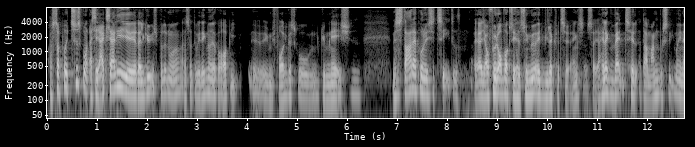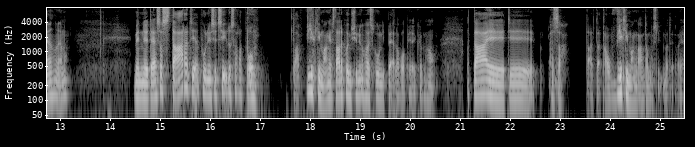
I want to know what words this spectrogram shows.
Og så på et tidspunkt, altså jeg er ikke særlig øh, religiøs på den måde, altså du ved, det er ikke noget, jeg går op i, øh, i min folkeskolen, gymnasiet. Men så starter jeg på universitetet. Jeg, jeg er jo født opvokset i Helsingør i et villa-kvarter, ikke? Så, så jeg er heller ikke vant til, at der er mange muslimer i nærheden af mig. Men øh, da jeg så starter der på universitetet, så er der bum, der er virkelig mange. Jeg startede på Ingeniørhøjskolen i Ballerup her i København. Og der er det, altså, der, der, der er jo virkelig mange andre muslimer der, og jeg,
